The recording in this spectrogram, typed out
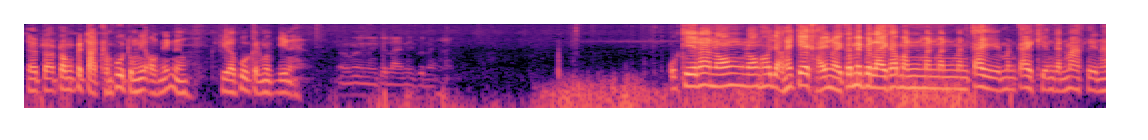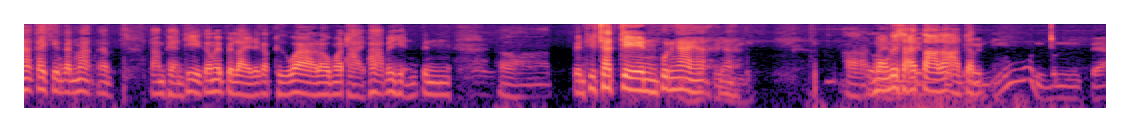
แต่ต้องต้องไปตัดคำพูดตรงนี้ออกนิดหนึ่งที่เราพูดกันเมื่อกี้เนี่ย เออไม่ไม่เป็นไรไม่เป็นไร โอเคนะน้องน้องเขาอยากให้แก้ไขหน่อยก็ไม่เป็นไรครับมันมันมันมันใกล้มันใกล้เคียงกันมากเลยนะฮะใกล้เคียงกันมากครับตามแผนที่ก็ไม่เป็นไรเลยครับ ถือว่าเรามาถ่ายภาพให้เห็นเป็นเอ่อเป็นที่ชัดเจนพูดง่ายฮะนะอ่ามองด้วยสายตาแล้วอาจจะนู่นบนแตะ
